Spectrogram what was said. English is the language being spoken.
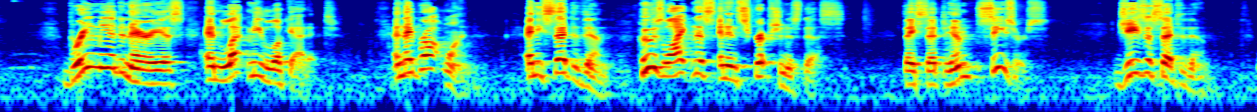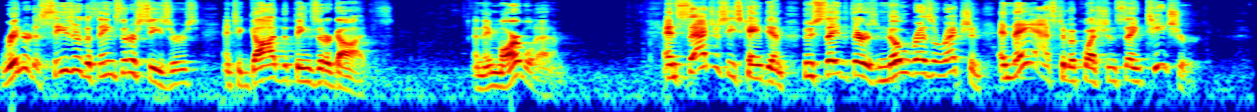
Bring me a denarius and let me look at it. And they brought one. And he said to them, Whose likeness and inscription is this? They said to him, Caesar's. Jesus said to them, Render to Caesar the things that are Caesar's, and to God the things that are God's. And they marveled at him. And Sadducees came to him, who say that there is no resurrection. And they asked him a question, saying, Teacher,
